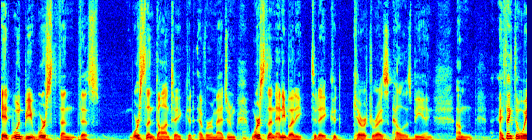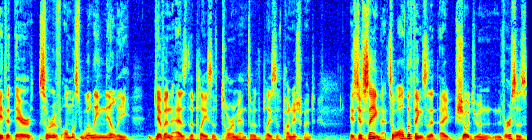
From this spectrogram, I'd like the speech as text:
It would be worse than this, worse than Dante could ever imagine, worse than anybody today could characterize hell as being. Um, I think the way that they're sort of almost willy nilly given as the place of torment or the place of punishment is just saying that. So, all the things that I showed you in, in verses,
